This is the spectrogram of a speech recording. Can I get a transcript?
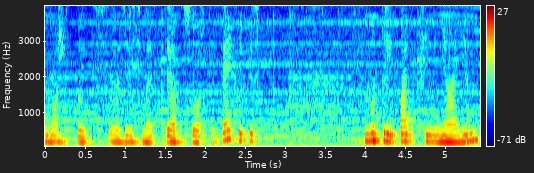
может быть в зависимости от сорта 5 лепестков. Внутри подтемняем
